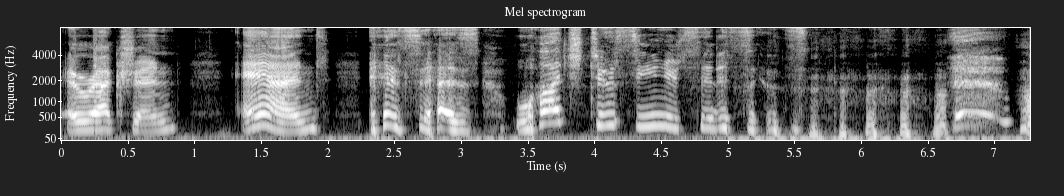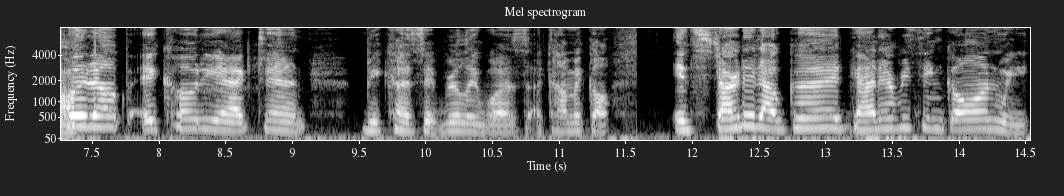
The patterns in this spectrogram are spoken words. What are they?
erection and it says watch two senior citizens put up a Kodiak tent because it really was a comical. It started out good, got everything going. We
